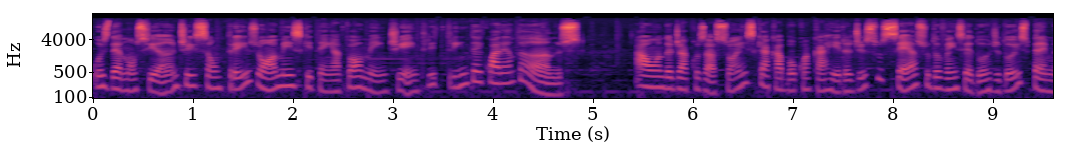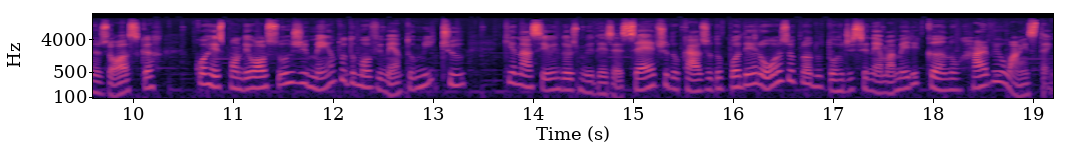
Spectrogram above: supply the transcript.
Os denunciantes são três homens que têm atualmente entre 30 e 40 anos. A onda de acusações que acabou com a carreira de sucesso do vencedor de dois prêmios Oscar correspondeu ao surgimento do movimento Me Too, que nasceu em 2017 do caso do poderoso produtor de cinema americano Harvey Weinstein.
